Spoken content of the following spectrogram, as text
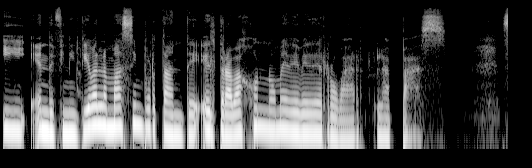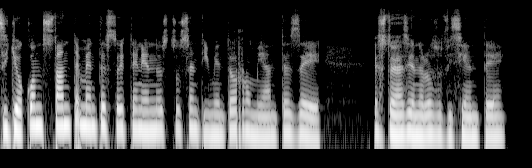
Y, en definitiva, lo más importante, el trabajo no me debe de robar la paz. Si yo constantemente estoy teniendo estos sentimientos rumiantes de estoy haciendo lo suficiente,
